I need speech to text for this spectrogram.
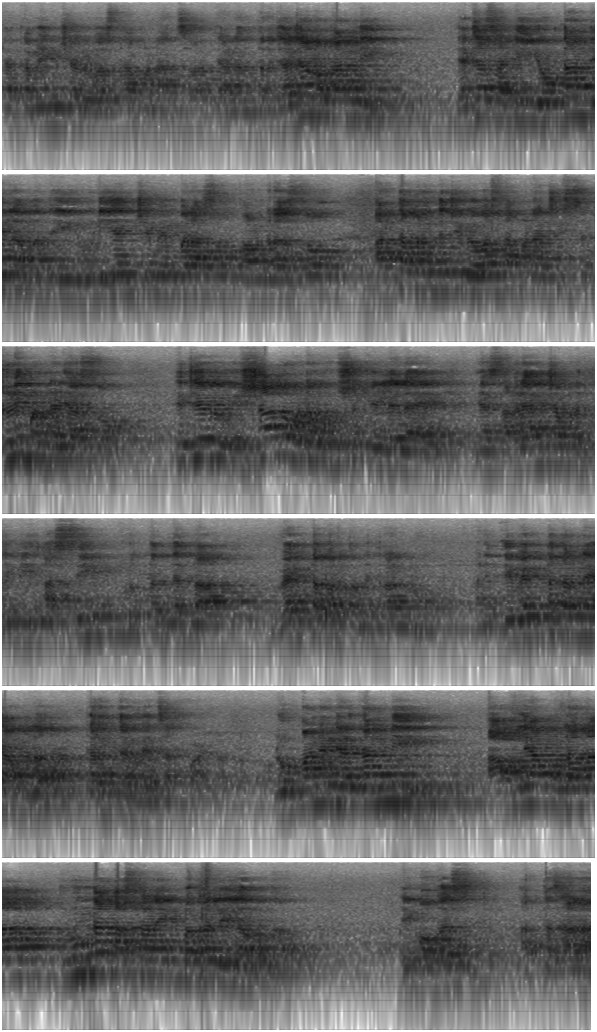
त्या कमेंटच्या व्यवस्थापनाचं त्यानंतर ज्या ज्या लोकांनी याच्यासाठी योगदान दिलं. मग ते युनियनचे मेंबर असो फाउंडर असो आतापर्यंतची व्यवस्थापनाची सगळी मंडळी असो हे जे विशाल वटवृक्ष केलेलं आहे या सगळ्यांच्या प्रती मी असीम कृतज्ञता व्यक्त करतो मित्रांनो. आणि ते व्यक्त करणे हे आपलं कर्तव्याचं लोकमान्य टिळकांनी आपल्या मुलाला तुरुंगात असताना एक पत्र लिहिलं होतं. एक ऑगस्ट आत्ता झाला.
